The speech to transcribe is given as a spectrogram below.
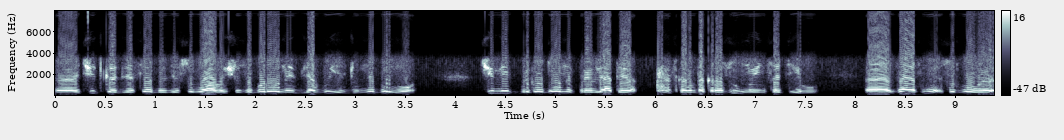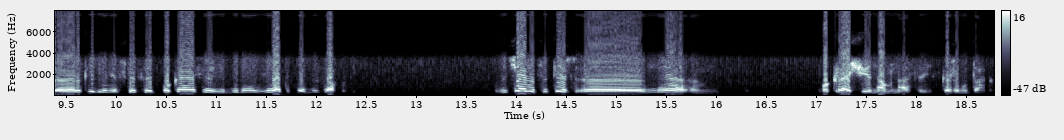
е, чітко для себе з'ясували, що заборони для виїзду не було, чи міг прикордонник проявляти, скажімо так, розумну ініціативу. Е, зараз ми службове е, розслідування все це покаже і будемо вживати певних заходів. Звичайно, це теж е, не е, покращує нам настрій, скажімо так.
